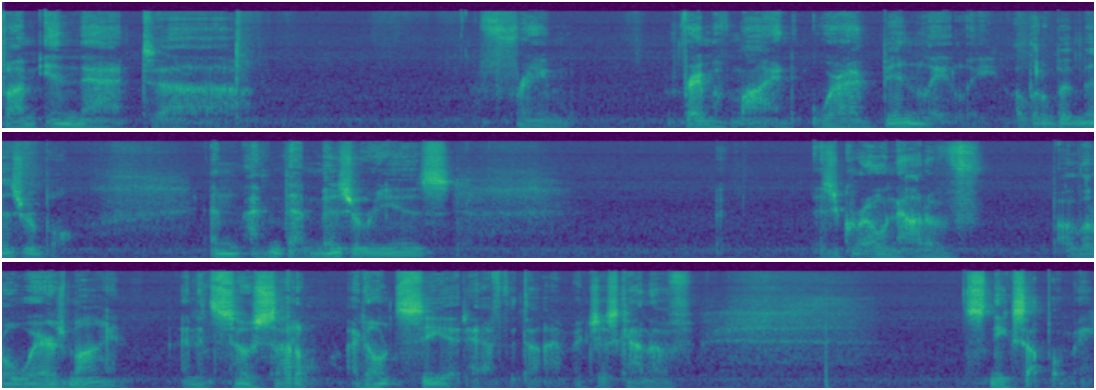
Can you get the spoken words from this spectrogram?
If I'm in that uh, frame frame of mind where I've been lately, a little bit miserable. And I think that misery is is grown out of a little where's mine. And it's so subtle. I don't see it half the time. It just kind of sneaks up on me.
